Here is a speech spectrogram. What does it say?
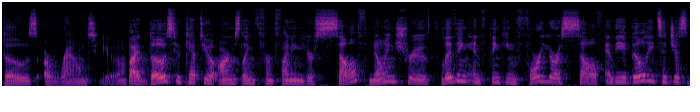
those around you, by those who kept you at arm's length from finding yourself, knowing truth, living in thinking for yourself and the ability to just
